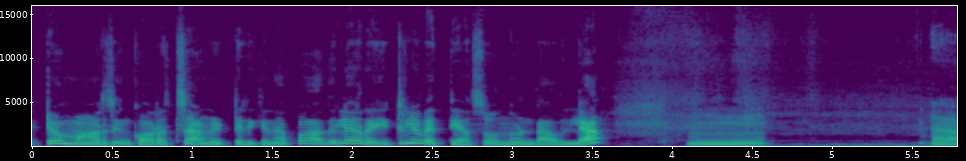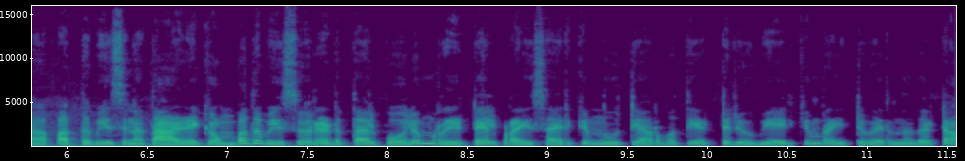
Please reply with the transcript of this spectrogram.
ഏറ്റവും മാർജിൻ കുറച്ചാണ് ഇട്ടിരിക്കുന്നത്. അപ്പോൾ അതിൽ റേറ്റിൽ വ്യത്യാസമൊന്നും ഉണ്ടാവില്ല. പത്ത് പീസിന് താഴേക്ക് ഒമ്പത് പീസ് വരെ എടുത്താൽ പോലും റീറ്റെയിൽ പ്രൈസ് ആയിരിക്കും നൂറ്റി അറുപത്തി എട്ട് രൂപയായിരിക്കും റേറ്റ് വരുന്നത് കേട്ടോ.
